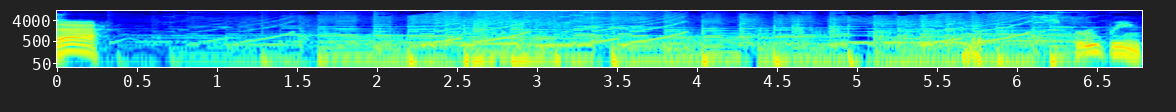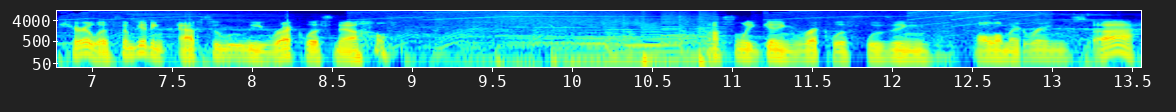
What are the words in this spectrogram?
Ah! Screw being careless. I'm getting absolutely reckless now. Constantly getting reckless, losing all of my rings. Ah!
